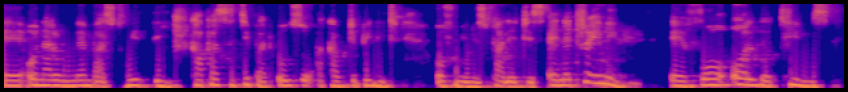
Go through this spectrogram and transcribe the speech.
uh, honorable members with the capacity but also accountability of municipalities. And a training uh, for all the teams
